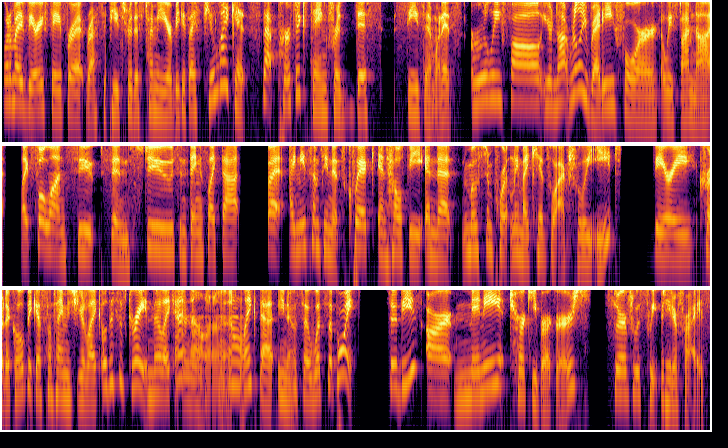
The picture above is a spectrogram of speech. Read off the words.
one of my very favorite recipes for this time of year because I feel like it's that perfect thing for this season when it's early fall. You're not really ready for, at least I'm not, like full on soups and stews and things like that. But I need something that's quick and healthy and that most importantly, my kids will actually eat very critical because sometimes you're like, oh, this is great. And they're like, I don't know, I don't like that. You know, so what's the point? So these are mini turkey burgers served with sweet potato fries.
